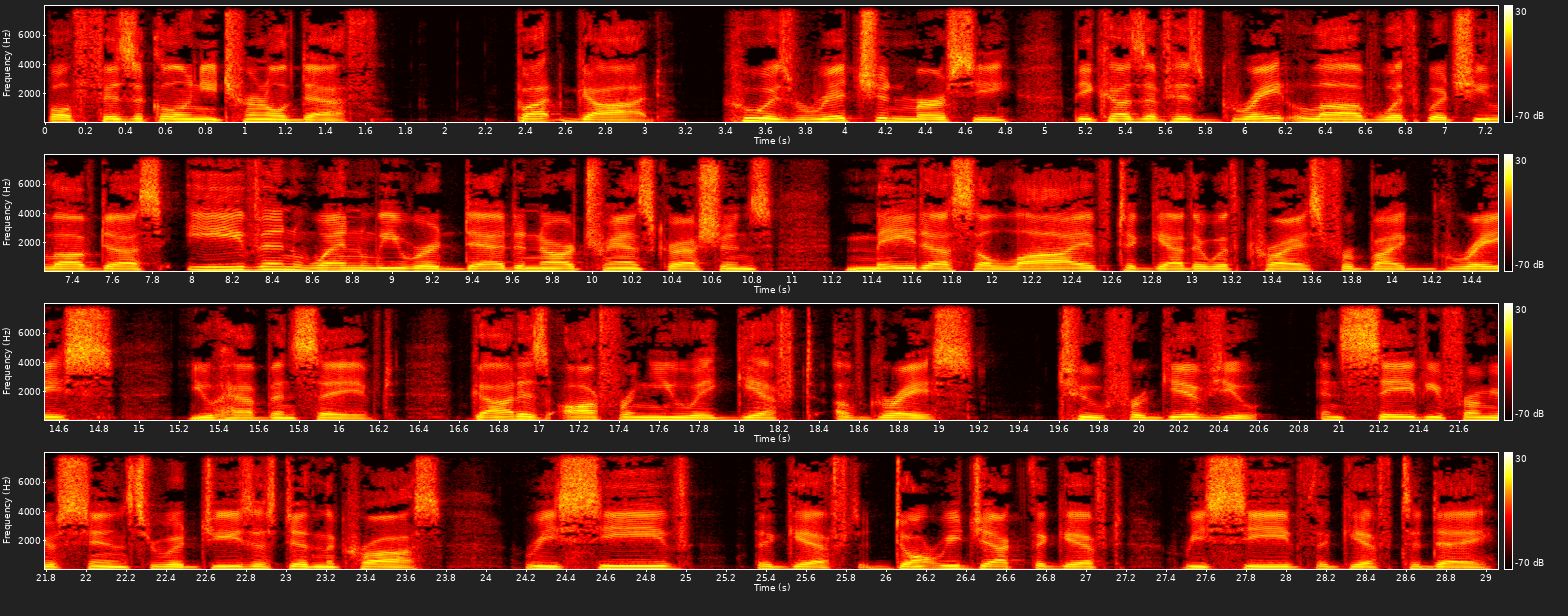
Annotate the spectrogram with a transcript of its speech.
both physical and eternal death. But God, who is rich in mercy because of his great love with which he loved us, even when we were dead in our transgressions, made us alive together with Christ. For by grace you have been saved. God is offering you a gift of grace to forgive you and save you from your sins through what Jesus did in the cross. Receive the gift. Don't reject the gift. Receive the gift today.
